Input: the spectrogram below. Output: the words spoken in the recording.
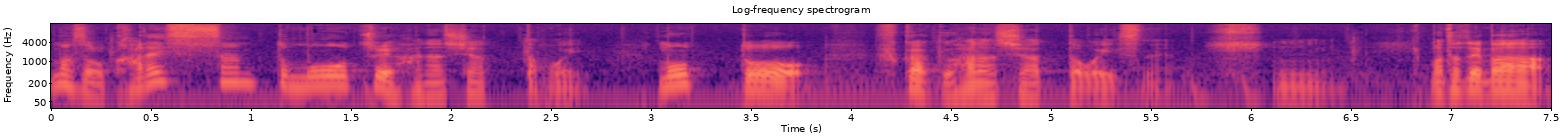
まあ、その彼氏さんともうちょい話し合った方がいい。もっと深く話し合った方がいいですね。うんまあ、例えば、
